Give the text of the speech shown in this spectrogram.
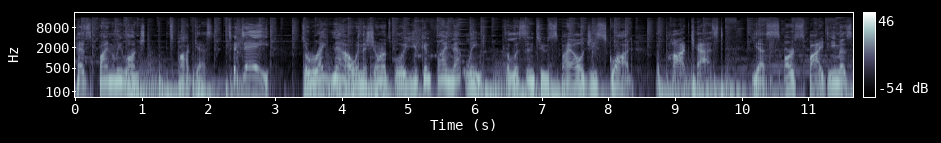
has finally launched its podcast today. So, right now in the show notes below, you can find that link to listen to Spyology Squad, the podcast. Yes, our spy team has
